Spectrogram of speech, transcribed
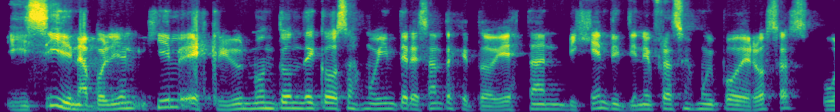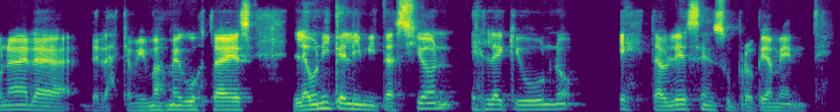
Y sí, Napoleón Hill escribió un montón de cosas muy interesantes que todavía están vigentes y tiene frases muy poderosas. Una de, de las que a mí más me gusta es, la única limitación es la que uno establece en su propia mente.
